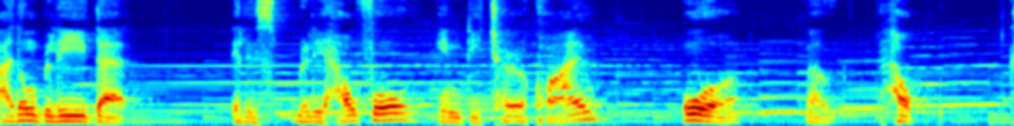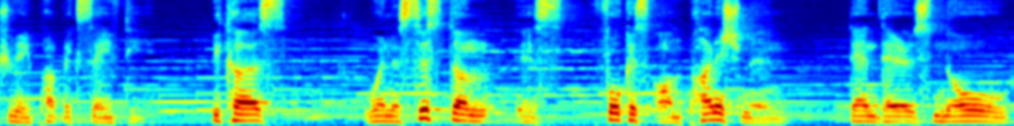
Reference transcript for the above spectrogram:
I don't believe that it is really helpful in deter crime or uh, help create public safety. Because when the system is focused on punishment, then there is no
